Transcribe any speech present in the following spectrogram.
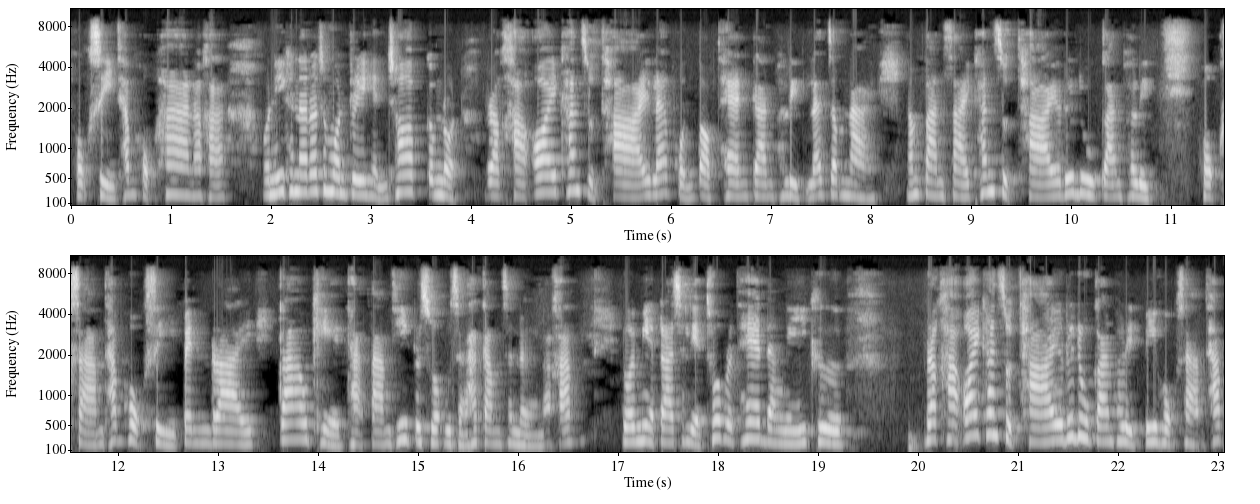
64ทับ65 นะคะ วันนี้คณะรัฐมนตรีเห็นชอบกำหนดราคาอ้อยขั้นสุดท้าย และผลตอบแทนการผลิตและจำหน่าย น้ำตาลทรายขั้นสุดท้ายฤดูการผลิต 63ทับ64 เป็นราย 9 เขตค่ะตามที่กระทรวงอุตสาหกรรมเสนอนะคะ โดยมีอัตราเฉลี่ยทั่วประเทศดังนี้คือ ราคาอ้อยขั้นสุดท้าย ฤดูการผลิตปี 63ทับ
